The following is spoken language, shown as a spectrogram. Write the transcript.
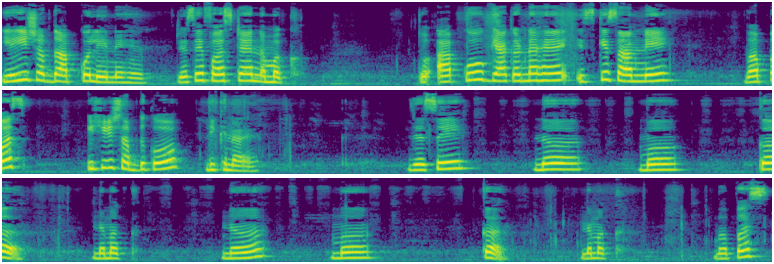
यही शब्द आपको लेने हैं। जैसे फ़र्स्ट है नमक। तो आपको क्या करना है, इसके सामने वापस इसी शब्द को लिखना है। जैसे न, म, क। नमक। न, म, क। नमक। वापस।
